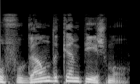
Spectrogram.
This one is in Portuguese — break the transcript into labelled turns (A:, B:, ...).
A: o fogão de campismo.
